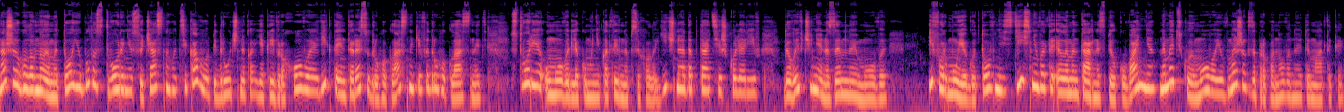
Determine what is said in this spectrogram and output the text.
Нашою головною метою було створення сучасного цікавого підручника, який враховує вік та інтереси другокласників і другокласниць, створює умови для комунікативно-психологічної адаптації школярів до вивчення іноземної мови і формує готовність здійснювати елементарне спілкування німецькою мовою в межах запропонованої тематики.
